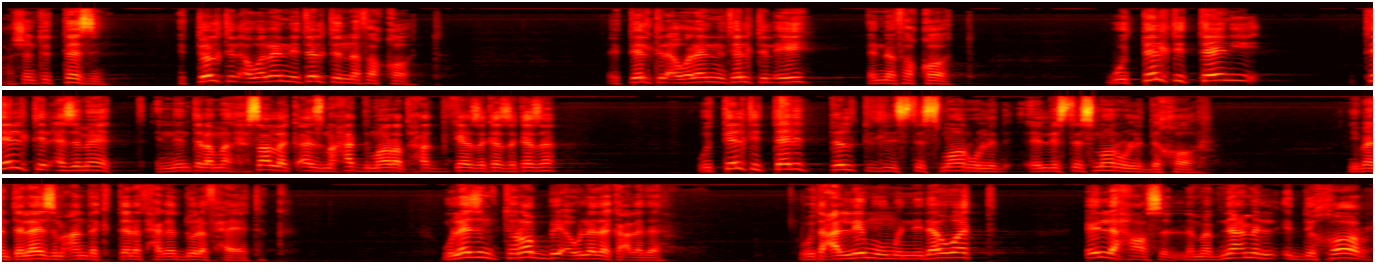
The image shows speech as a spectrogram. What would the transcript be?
عشان تتزن. التلت الأولاني تلت النفقات. التلت الأولاني تلت الإيه؟ النفقات. والتلت التاني تلت الأزمات. إن أنت لما تحصل لك أزمة حد مرض حد كذا كذا كذا. والتلت التالت تلت الاستثمار والاستثمار والادخار. يبقى انت لازم عندك الثلاث حاجات دول في حياتك. ولازم تربي أولادك على ده. وتعلمهم إن دوت إيه اللي حاصل؟ لما بنعمل ادخار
